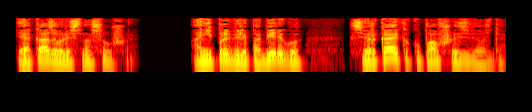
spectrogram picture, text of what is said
и оказывались на суше. Они прыгали по берегу, сверкая, как упавшие звезды.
